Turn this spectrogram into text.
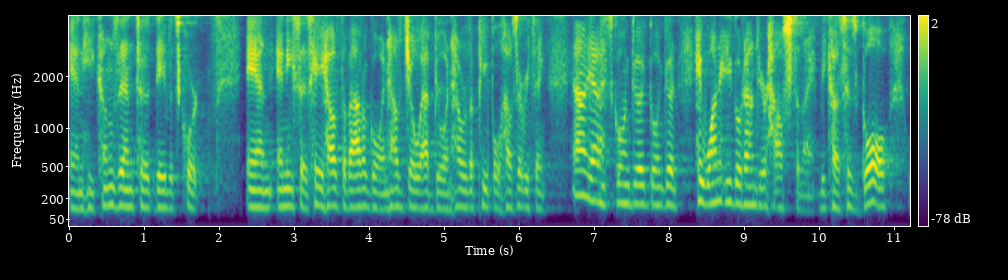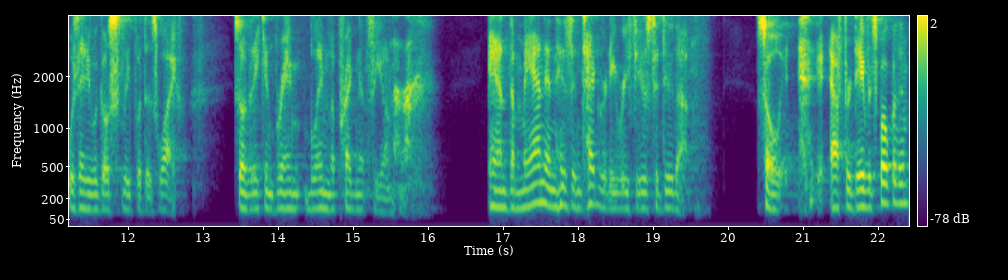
and he comes into David's court. And, and he says, Hey, how's the battle going? How's Joab doing? How are the people? How's everything? Oh, yeah, it's going good, going good. Hey, why don't you go down to your house tonight? Because his goal was that he would go sleep with his wife so that he can blame, blame the pregnancy on her. And the man in his integrity refused to do that. So after David spoke with him,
